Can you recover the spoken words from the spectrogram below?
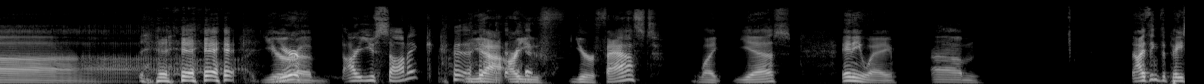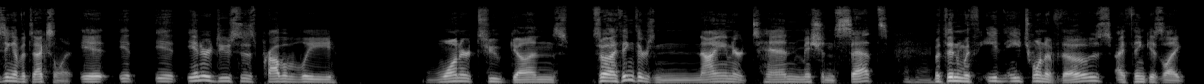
uh, you're, You're- a, are you sonic yeah. Are you, you're fast? Like, yes. Anyway, um, I think the pacing of it's excellent. It, it, it introduces probably one or two guns. So I think there's nine or 10 mission sets. Mhm. But then with each one of those, I think is like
